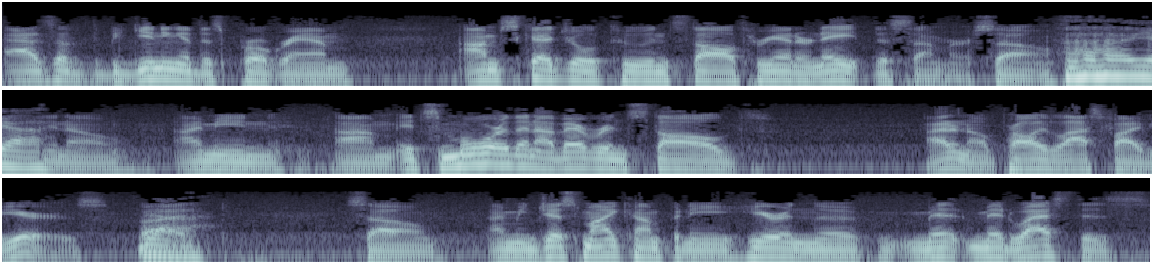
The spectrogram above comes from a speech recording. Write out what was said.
as of the beginning of this program. I'm scheduled to install 308 this summer, so yeah. you know, I mean, um, it's more than I've ever installed. I don't know, probably the last five years. But, Yeah. So, I mean, just my company here in the mid- Midwest is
